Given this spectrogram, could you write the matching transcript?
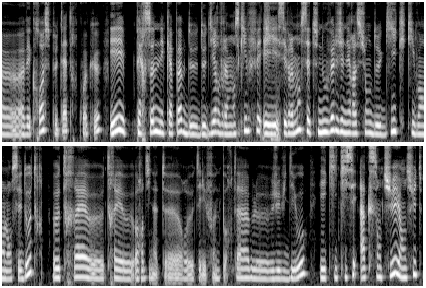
euh, avec Ross peut-être, quoique. Et personne n'est capable de, de, dire vraiment ce qu'il fait. Et c'est vraiment cette nouvelle génération de geeks qui va en lancer d'autres. Euh, très, très ordinateur, téléphone portable, jeux vidéo, et qui, qui s'est accentué ensuite.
